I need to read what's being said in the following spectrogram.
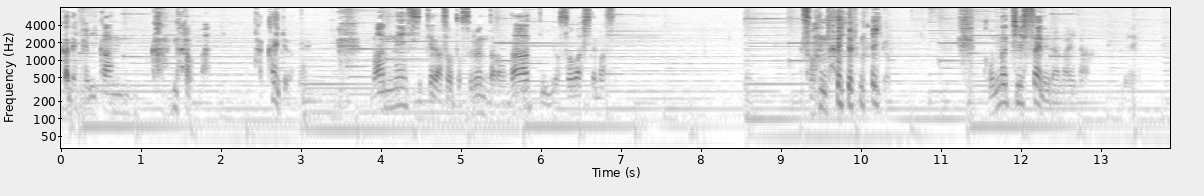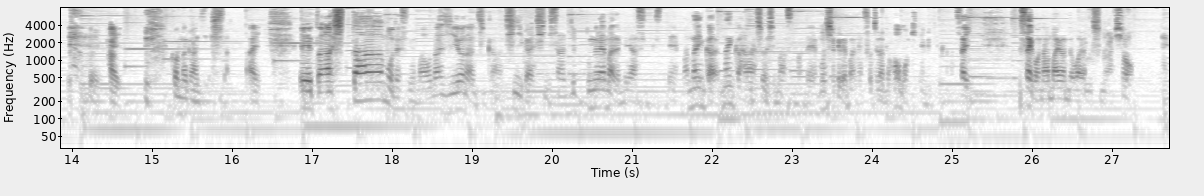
かでペリカン買うんだろうな。高いけどね。万年筆手出そうとするんだろうなっていう予想はしてます。そんないらないよ。こんな小さいのいらないな。はい。こんな感じでした。はい。えっ、ー、と、明日もですね、まあ、同じような時間、7時から7時30分ぐらいまで目安ですね、まあ、何か、何か話をしますので、もしよければね、そちらの方も来てみてください。最後、名前読んで終わりにしましょう。ね、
